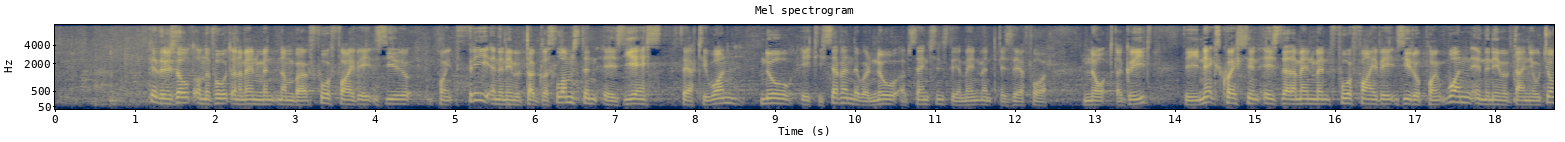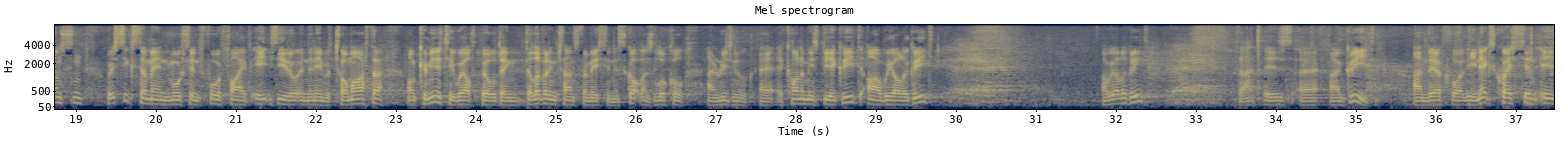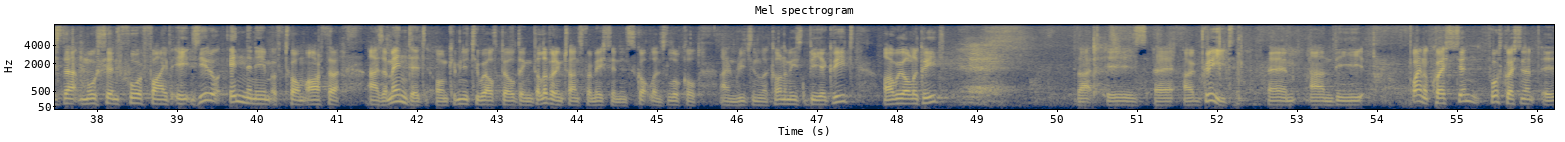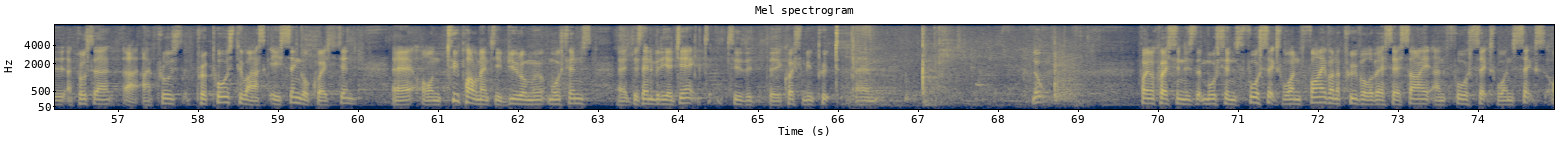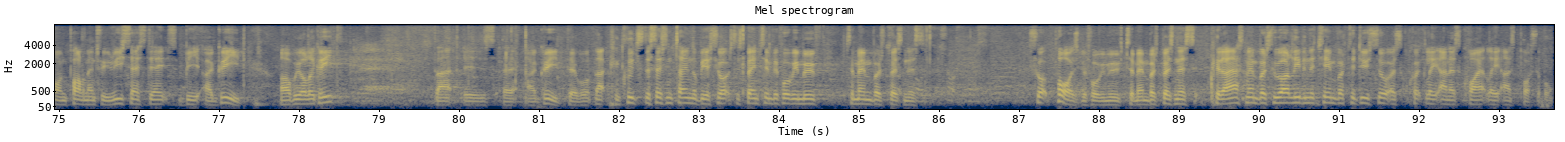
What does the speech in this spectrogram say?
Okay, the result on the vote on amendment number 4580.3 in the name of Douglas Lumsden is yes 31, no 87. There were no abstentions. The amendment is therefore not agreed. The next question is that amendment 4580.1 in the name of Daniel Johnson, which seeks to amend motion 4580 in the name of Tom Arthur on community wealth building, delivering transformation in Scotland's local and regional uh, economies, be agreed. Are we all agreed? Yes. Are we all agreed? Yes. That is uh, agreed. And therefore, the next question is that motion 4580 in the name of Tom Arthur as amended on community wealth building, delivering transformation in Scotland's local and regional economies be agreed. Are we all agreed? Yes. That is uh, agreed. Um, and the Final question, fourth question, uh, I, pros uh, I propose to ask a single question uh, on two parliamentary bureau mo motions. Uh, does anybody object to the, the question being put? Um, no. Final question is that motions 4615 on approval of SSI and 4616 on parliamentary recess dates be agreed. Are we all agreed? Yes. That is uh, agreed. Will, that concludes decision time. There will be a short suspension before we move to members' business short pause before we move to members' business. Could I ask members who are leaving the chamber to do so as quickly and as quietly as possible?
